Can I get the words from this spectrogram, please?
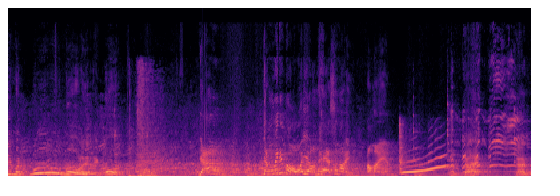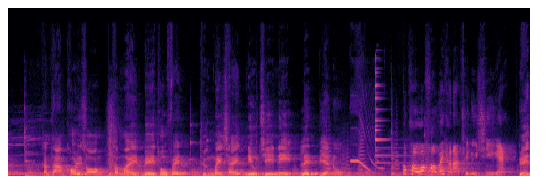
นี่มันโง่โง่เลยไอ้โง่ ยัง ยังไม่ได้บอกว่ายอมแพ้ซะหน่อย เอาใหม่อะ ได้งั้นคำถามข้อที่ 2ทำไมเบโธเฟนถึงไม่ใช้นิ้วชี้นี่เล่นเปียโน ก็เพราะว่าเขาไม่ถนัดใช้นิ้วชี้ไง ผิด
